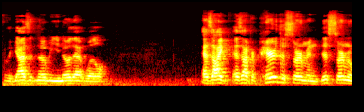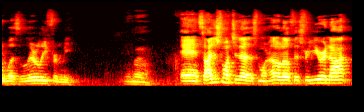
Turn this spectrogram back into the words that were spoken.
for the guys that know me. You know that well. As I as I prepared this sermon, this sermon was literally for me. Amen. And so I just want you to know this morning. I don't know if it's for you or not.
